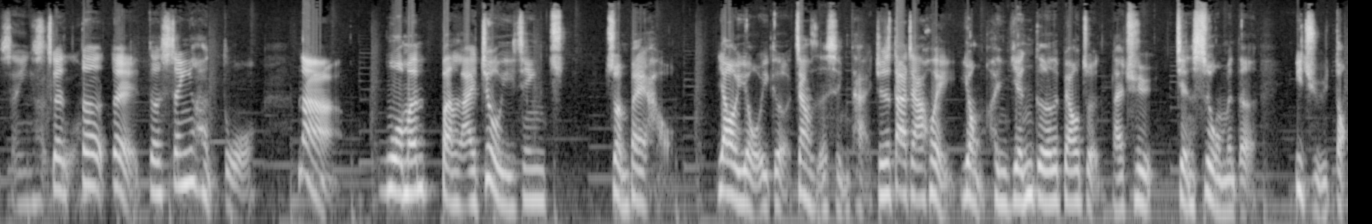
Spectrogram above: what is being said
声音很多。的对的声音很多，那我们本来就已经准准备好要有一个这样子的心态，就是大家会用很严格的标准来去检视我们的一举一动，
